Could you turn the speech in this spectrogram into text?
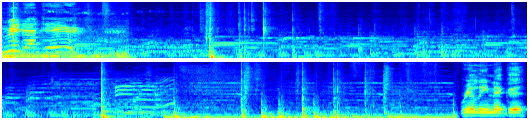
mid at there. Really, nigga?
